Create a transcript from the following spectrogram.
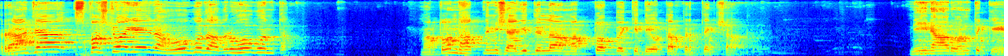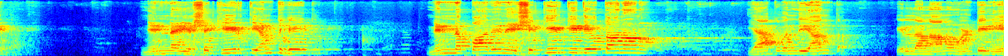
ರಾಜ ಸ್ಪಷ್ಟವಾಗಿ ಹೇಳಿದ, ಹೋಗುದಾದ್ರೆ ಹೋಗು ಅಂತ. ಮತ್ತೊಂದು ಹತ್ತು ನಿಮಿಷ ಆಗಿದ್ದಿಲ್ಲ, ಮತ್ತೊಬ್ಬಕ್ಕೆ ದೇವತಾ ಪ್ರತ್ಯಕ್ಷ. ನೀನಾರು ಅಂತ ಕೇಳಿದ ನಿನ್ನ ಯಶಕೀರ್ತಿ ಅಂತ ಹೇಳಿದ ನಿನ್ನ ಪಾಲಿನ ಯಶಕೀರ್ತಿ ದೇವತಾ ನಾನು. ಯಾಕೆ ಬಂದೀಯ ಅಂತ. ಇಲ್ಲ, ನಾನು ಹೊಂಟೀನಿ.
